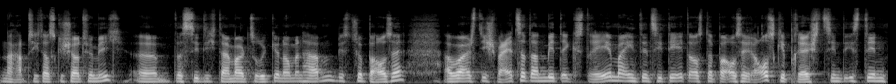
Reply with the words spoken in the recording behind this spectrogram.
nach Absicht ausgeschaut für mich, äh, dass sie dich da mal zurückgenommen haben bis zur Pause. Aber als die Schweizer dann mit extremer Intensität aus der Pause rausgeprescht sind, ist den,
